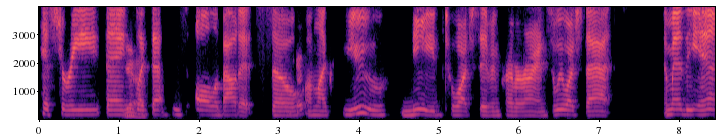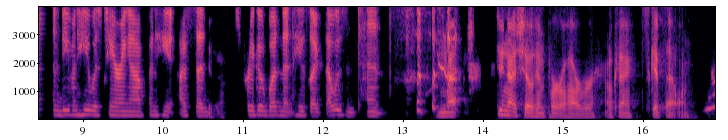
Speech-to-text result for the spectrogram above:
history, things Yeah. like that. He's all about it. So Okay. I'm like, you need to watch Saving Private Ryan. So we watched that. And at the end, even he was tearing up, and he, I said, Yeah. "It's pretty good, wasn't it?" He's like, "That was intense." Do not, do not show him Pearl Harbor. Okay. Skip that one. no,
